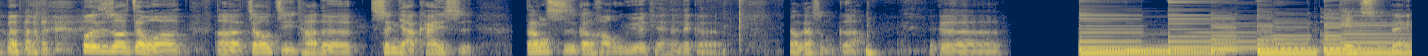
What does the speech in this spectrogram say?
或者是说，在我呃教吉他的生涯开始，当时刚好五月天的那个那首叫什么歌啊？那个哦，天使，对，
